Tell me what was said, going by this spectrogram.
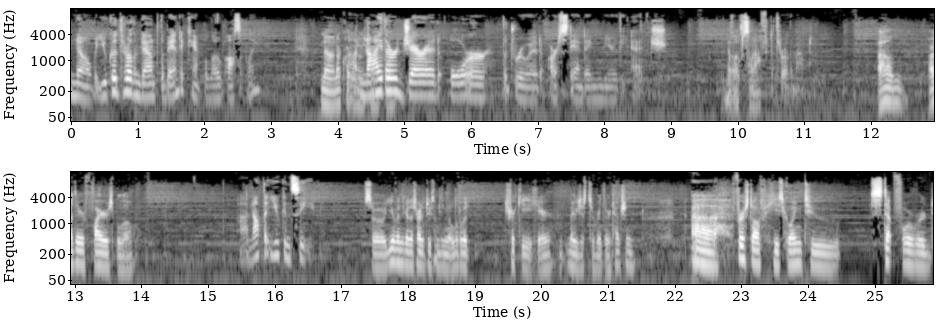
No, but you could throw them down to the bandit camp below, possibly. No, not quite. Uh, what I was going neither. Jared or the druid are standing near the edge No, close that's fine. enough to throw them out. Um, are there fires below? Uh, not that you can see. So Joven's going to try to do something a little bit tricky here, maybe just to divert their attention. Uh, first off, he's going to step forward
